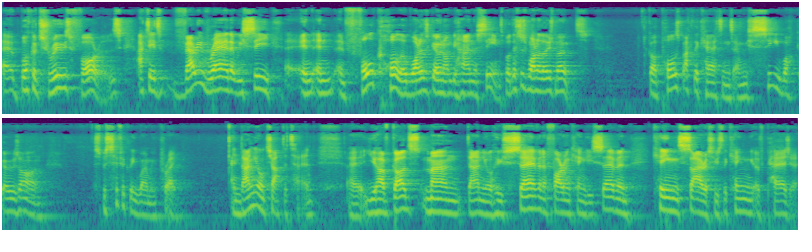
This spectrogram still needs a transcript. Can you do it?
uh, book of truths for us, actually, it's very rare that we see uh, in, in, in full colour what is going on behind the scenes. But this is one of those moments. God pulls back the curtains and we see what goes on, specifically when we pray. In Daniel chapter 10, uh, you have God's man Daniel who's serving a foreign king. He's serving King Cyrus, who's the king of Persia.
